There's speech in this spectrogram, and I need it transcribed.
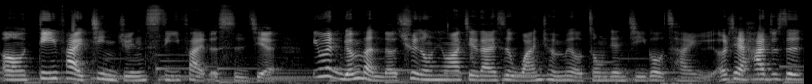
呃 DeFi 进军 CFi 的世界，因为原本的去中心化借贷是完全没有中间机构参与，而且它就是。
